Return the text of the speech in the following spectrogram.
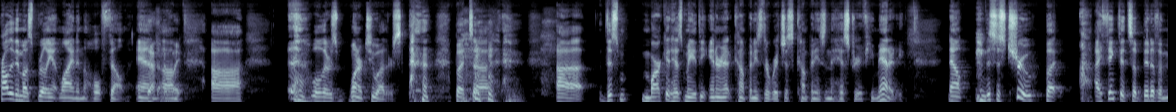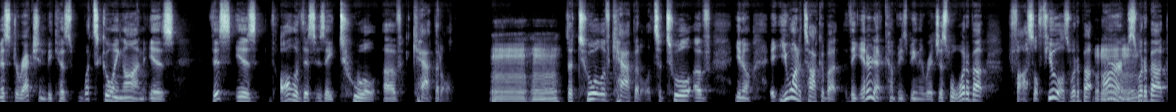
Probably the most brilliant line in the whole film. And um, uh, well, there's one or two others, but uh, uh, this market has made the internet companies the richest companies in the history of humanity. Now, this is true, but I think that's a bit of a misdirection because what's going on is this is all of this is a tool of capital. Mm-hmm. It's a tool of capital. It's a tool of, you know, you want to talk about the internet companies being the richest. Well, what about fossil fuels? What about mm-hmm. arms? What about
